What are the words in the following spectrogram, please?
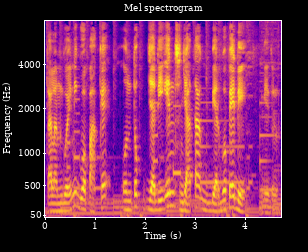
talent gue ini gue pakai untuk jadiin senjata biar gue pede gitu loh.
